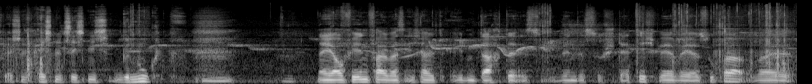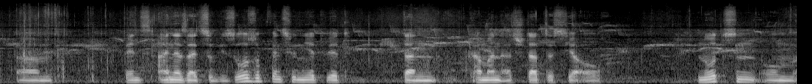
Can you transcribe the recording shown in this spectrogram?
vielleicht rechnet sich nicht genug. Naja, auf jeden Fall, was ich halt eben dachte, ist, wenn das so städtisch wäre, wäre ja super, weil ähm, wenn es einerseits sowieso subventioniert wird, dann kann man als Stadt das ja auch nutzen, um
